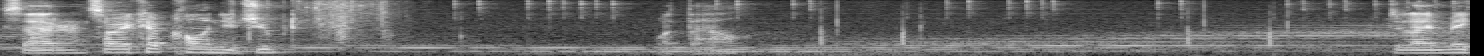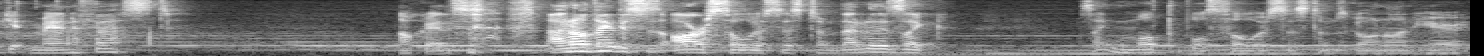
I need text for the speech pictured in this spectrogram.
Saturn. Sorry, I kept calling you Jupiter. What the hell? Did I make it manifest? Okay, this is, I don't think this is our solar system. That is like, it's like multiple solar systems going on here.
